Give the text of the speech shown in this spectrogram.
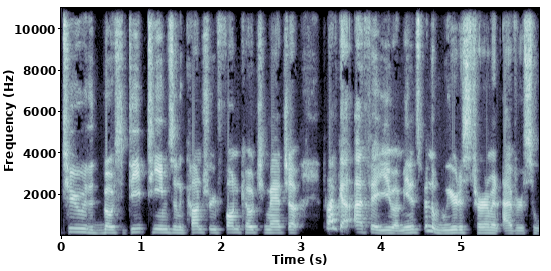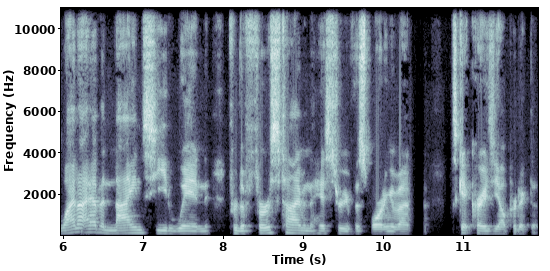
Two the most deep teams in the country. Fun coaching matchup. But I've got FAU. I mean, it's been the weirdest tournament ever. So why not have a nine seed win for the first time in the history of the sporting event? Let's get crazy. I'll predict it.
